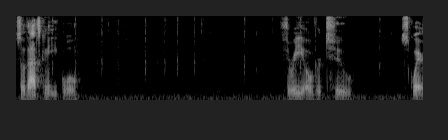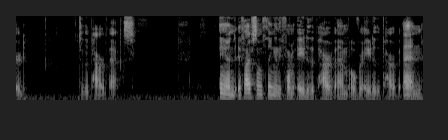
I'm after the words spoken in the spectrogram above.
So that's going to equal 3 over 2 squared to the power of x. And if I have something in the form a to the power of m over a to the power of n,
